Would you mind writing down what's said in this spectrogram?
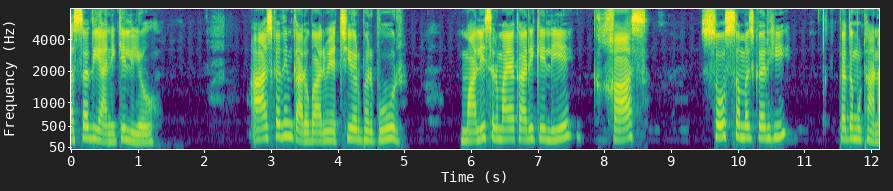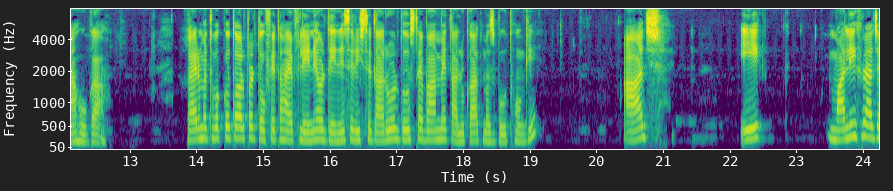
असद यानी कि लियो। आज का दिन कारोबार में अच्छी और भरपूर माली सरमाकारी के लिए ख़ास सोच समझ कर ही कदम उठाना होगा। गैर मतवक़ तौर पर तोहफ़े तहफ़ लेने और देने से रिश्तेदारों और दोस्त अहबाब में ताल्लुक़ मज़बूत होंगे। आज एक माली अखराज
